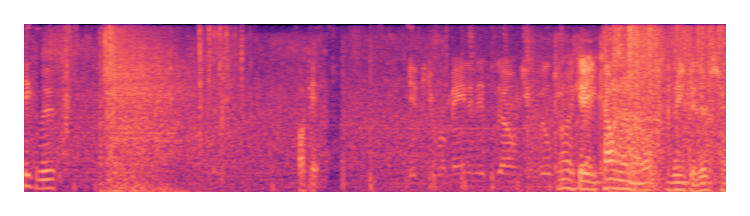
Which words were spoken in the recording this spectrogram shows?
Peekaboo. Fuck it. If you remain in this zone, you will be Okay, you can run out. They did it. So.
